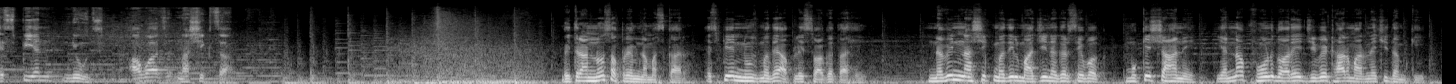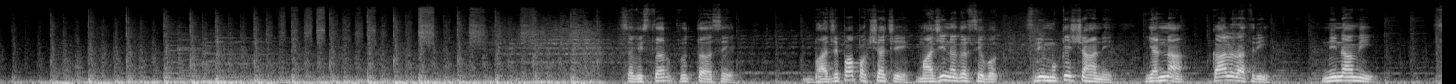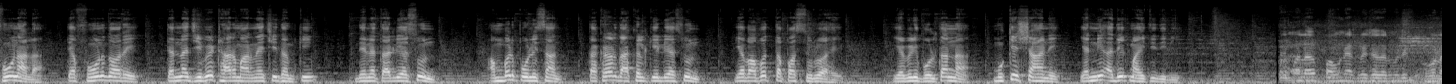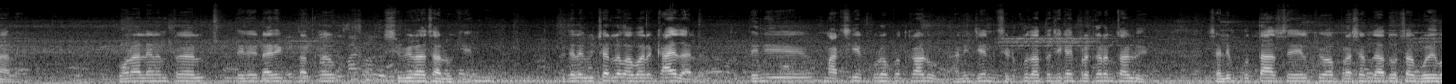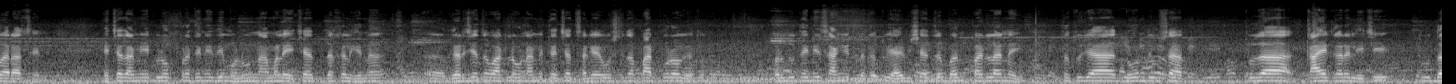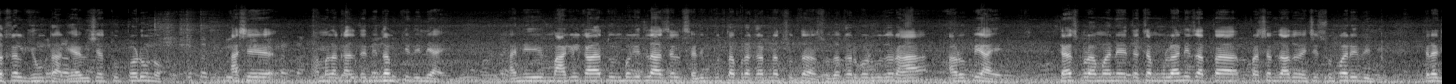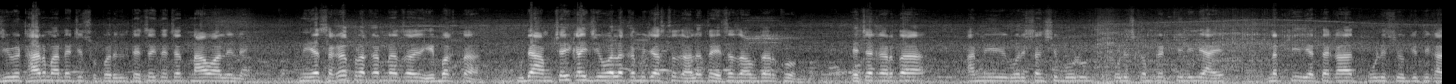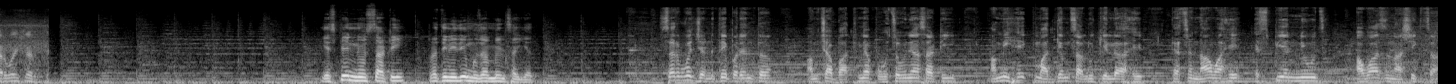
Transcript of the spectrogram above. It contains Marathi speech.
एस पी एन न्यूज आवाज नाशिकचा. मित्रांनो सप्रेम नमस्कार. एस पी एन न्यूजमध्ये आपले स्वागत आहे. नवीन नाशिकमधील माजी नगरसेवक मुकेश शहाणे यांना फोनद्वारे जिवे ठार मारण्याची धमकी. सविस्तर वृत्त असे. भाजपा पक्षाचे माजी नगरसेवक श्री मुकेश शहाणे यांना काल रात्री निनावी फोन आला. त्या फोनद्वारे त्यांना जिभे ठार मारण्याची धमकी देण्यात आली असून अंबड पोलिसांत तक्रार दाखल केली असून याबाबत तपास सुरू आहे. यावेळी बोलताना मुकेश शहाणे यांनी अधिक माहिती दिली. तर मला पावणे अकराच्या दरम्यान फोन आला. फोन आल्यानंतर त्याने डायरेक्ट तात्काळ शिबिरा चालू केली. त्याला विचारलं बाबा रे काय झालं? त्यांनी मागची एक पुरापत काढून आणि जे सिडको दाताचे काही प्रकरण चालू आहे सलीम कुत्ता असेल किंवा प्रशांत जाधवचा गोळीबार असेल ह्याच्यात आम्ही एक लोकप्रतिनिधी म्हणून आम्हाला ह्याच्यात दखल घेणं गरजेचं वाटलं म्हणून आम्ही त्याच्यात सगळ्या गोष्टीचा पाठपुरावा घेतो. परंतु त्यांनी सांगितलं की तू ह्या विषयात जर बंद पडला नाही तर तुझ्या दोन दिवसात तुझा काय करेल ह्याची तू दखल घेऊन टाक. या विषयात तू पडू नको. असे आम्हाला काल त्यांनी धमकी दिली आहे. आणि मागील काळात तुम्ही बघितलं असेल सलीम कुत्ता प्रकरणात सुद्धा सुधाकर बडगुजर हा आरोपी आहे. त्याचप्रमाणे त्याच्या मुलांनीच आता प्रशांत जाधव याची सुपारी दिली. त्याला जीवे ठार मारण्याची सुपारी दिली. त्याचंही त्याच्यात नाव आलेलं आहे. आणि या सगळ्या प्रकरणाचं हे बघता उद्या आमच्याही काही जीवाला कमी जास्त झालं तर ह्याचा जबाबदार कोण? याच्याकरता आम्ही वरिष्ठांशी बोलून पोलीस कंप्लेंट केलेली आहे. नक्की येत्या काळात पोलीस योग्य ती कारवाई करते एस पी एन न्यूजसाठी प्रतिनिधी मुजम्मिल सय्यद. सर्व जनतेपर्यंत आमच्या बातम्या पोहोचवण्यासाठी आम्ही हे एक माध्यम चालू केलं आहे. त्याचं नाव आहे एस पी एन न्यूज आवाज नाशिकचा.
